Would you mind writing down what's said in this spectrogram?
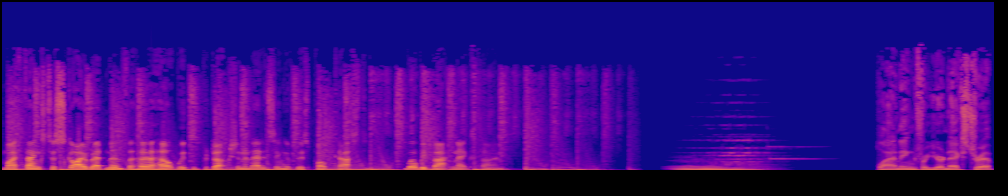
My thanks to Sky Redman for her help with the production and editing of this podcast. We'll be back next time. Planning for your next trip?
